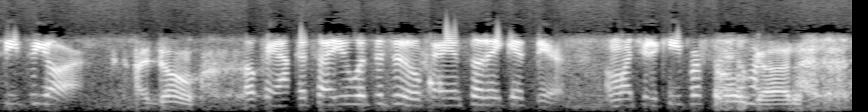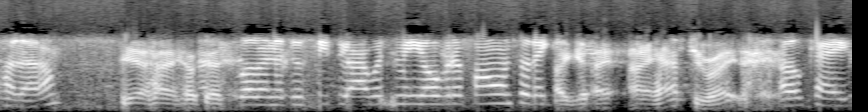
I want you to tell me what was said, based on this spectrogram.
CPR? I don't. Okay, I can tell you what to do, okay, until they get there. I want you to keep her Oh on her God. Hello? Yeah. Hi. Are Okay. you willing to do CPR with me over the phone until they get I, get- I I have to, right? Okay,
